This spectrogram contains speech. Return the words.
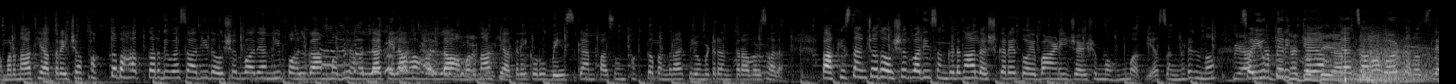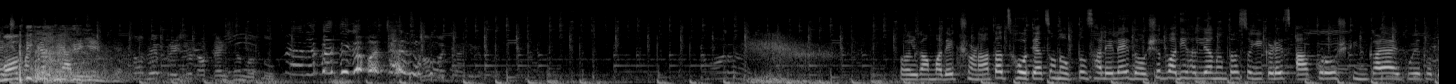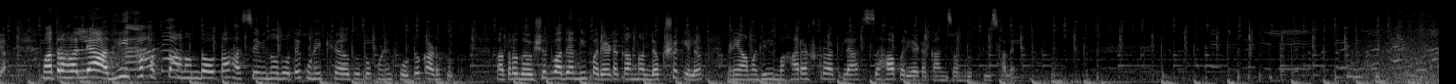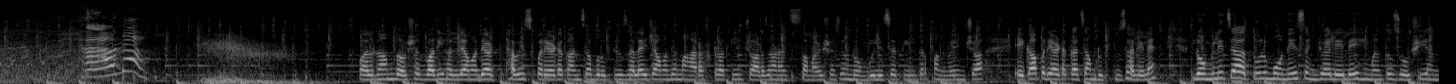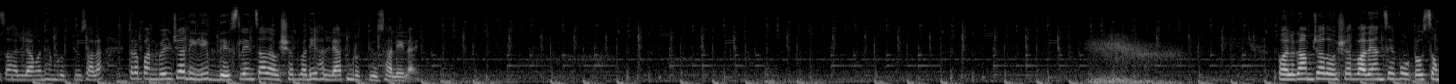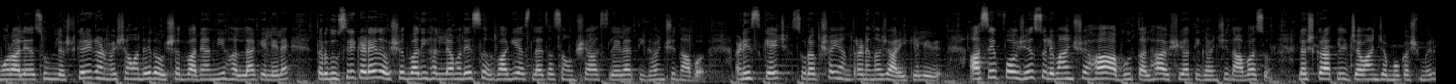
अमरनाथ यात्रेच्या फक्त बहात्तर दिवस आधी दहशतवाद्यांनी पहलगाममध्ये हल्ला केला. हा हल्ला अमरनाथ यात्रेकरू बेस कॅम्पपासून फक्त पंधरा किलोमीटर अंतरावर झाला. पाकिस्तानच्या दहशतवादी संघटना लष्कर ए तोयबा आणि जैश मोहम्मद या संघटनेनं संयुक्तरित्या या हल्ल्याचा कट रचल्याची ही माहिती पहलगाममध्ये क्षणातच होत्याचं नव्हतं झालेलं आहे. दहशतवादी हल्ल्यानंतर सगळीकडेच आक्रोश किंकाळ्या ऐकू येत होत्या. मात्र हल्ल्याआधी इथं फक्त आनंद होता हास्य विनोद होते. कोणी खेळत होतं कोणी फोटो काढत होतं. मात्र दहशतवाद्यांनी पर्यटकांना लक्ष केलं आणि यामधील महाराष्ट्रातल्या सहा पर्यटकांचा मृत्यू झालाय. पहलगाम दहशतवादी हल्ल्यामध्ये अठ्ठावीस पर्यटकांचा मृत्यू झालाय ज्यामध्ये महाराष्ट्रातील चार जणांचा समावेश असून डोंबिवलीचे तीन तर पनवेलच्या एका पर्यटकाचा मृत्यू झालेला आहे. डोंबिवलीचे अतुल मोने संजय लेले हेमंत जोशी यांचा हल्ल्यामध्ये मृत्यू झाला. तर पनवेलच्या दिलीप देसलेंचा दहशतवादी हल्ल्यात मृत्यू झालेला आहे. पहलगामच्या दहशतवाद्यांचे फोटो समोर आले असून लष्करी गणवेशामध्ये दहशतवाद्यांनी हल्ला केलेला आहे. तर दुसरीकडे दहशतवादी हल्ल्यामध्ये सहभागी असल्याचा संशय असलेल्या तिघांची नावं आणि स्केच सुरक्षा यंत्रणेनं जारी केलेली आहेत. आसिफ फौजे सुलेमान शहा अबू तल्हा अशी या तिघांची नावं असून लष्करातील जवान जम्मू काश्मीर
